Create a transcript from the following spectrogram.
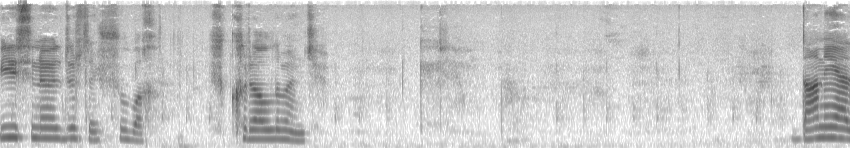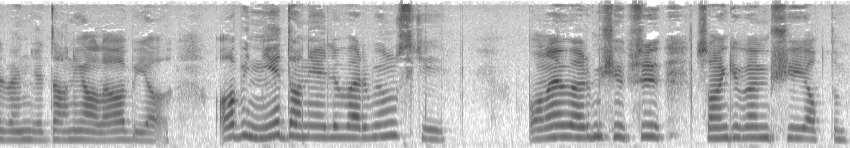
birisini öldürse şu bak. Şu kraldı bence. Daniel bence Daniel abi ya. Abi niye Daniel'i vermiyorsunuz ki? Bana vermiş hepsi sanki ben bir şey yaptım.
